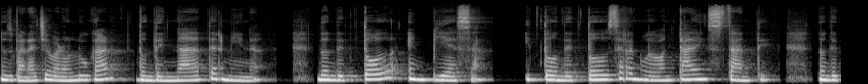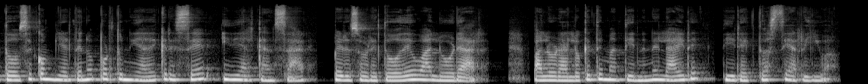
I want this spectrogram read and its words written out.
nos van a llevar a un lugar donde nada termina, donde todo empieza, y donde todo se renueva en cada instante, donde todo se convierte en oportunidad de crecer y de alcanzar, pero sobre todo de valorar, valorar lo que te mantiene en el aire directo hacia arriba.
